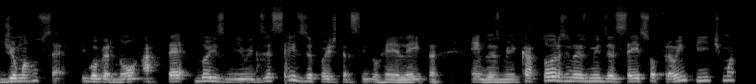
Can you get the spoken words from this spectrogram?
Dilma Rousseff, que governou até 2016, depois de ter sido reeleita em 2014. Em 2016 sofreu impeachment,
